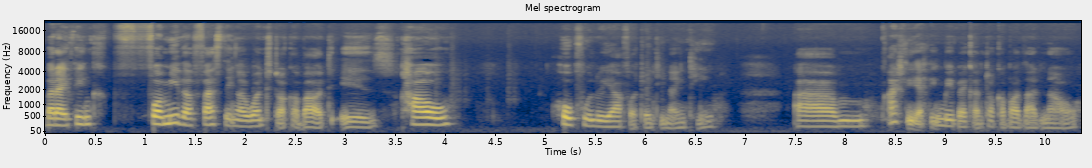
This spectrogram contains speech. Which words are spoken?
But I think for me, the first thing I want to talk about is how hopeful we are for 2019. Um, actually, I think maybe I can talk about that now.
